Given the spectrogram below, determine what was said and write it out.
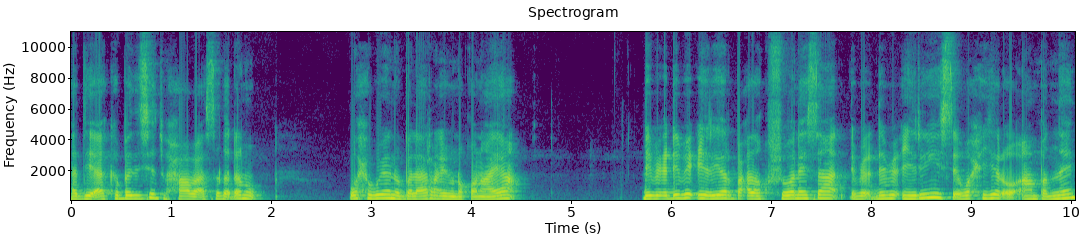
Haddii aad ka badisid waxaaba isaga dhan wax weyn oo ballaaran ayuu noqonayaa. Dhibic dhibic yaryar bacda ku shubanaysaa. Dhibic dhibic yarihiis wax yar oo aan badnayn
